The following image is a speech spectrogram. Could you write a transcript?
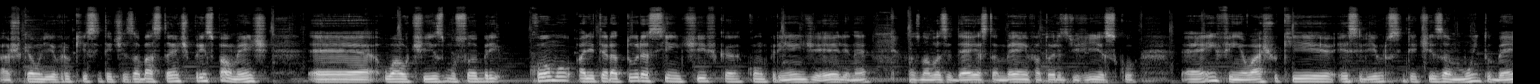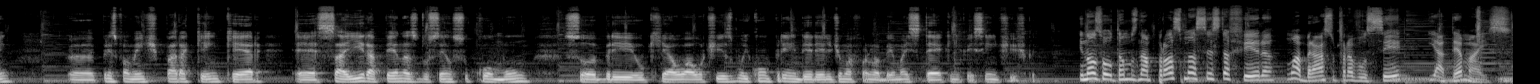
Acho que é um livro que sintetiza bastante, principalmente é, o autismo sobre como a literatura científica compreende ele, né, as novas ideias também, fatores de risco. É, enfim, eu acho que esse livro sintetiza muito bem, uh, principalmente para quem quer é, sair apenas do senso comum sobre o que é o autismo e compreender ele de uma forma bem mais técnica e científica. E nós voltamos na próxima sexta-feira. Um abraço para você e até mais.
